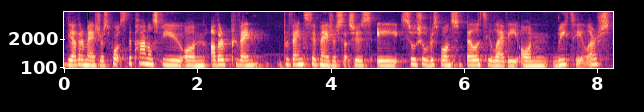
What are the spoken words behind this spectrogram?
the other measures, what's the panel's view on other prevent, preventative measures such as a social responsibility levy on retailers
